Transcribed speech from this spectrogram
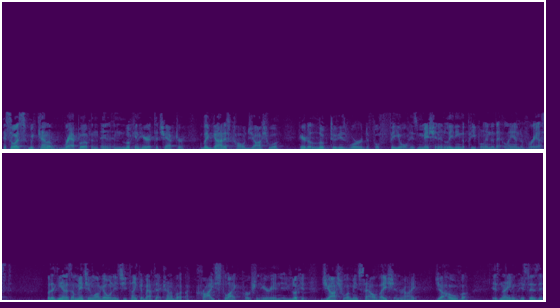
And so as we kind of wrap up and, and, and here at the chapter, I believe God has called Joshua here to look to his word to fulfill his mission and leading the people into that land of rest. But again, as I mentioned a while ago, and as you think about that kind of a, a Christ-like person here, and you look at Joshua, it means salvation, right? Jehovah, his name. It says that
